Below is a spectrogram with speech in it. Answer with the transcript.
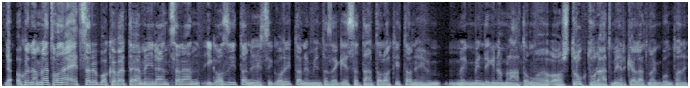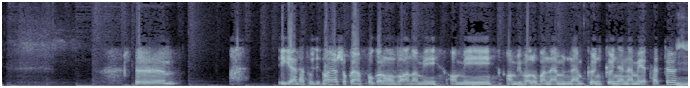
De akkor nem lett volna egyszerűbb a követelményrendszeren igazítani és szigorítani, mint az egészet átalakítani? Még mindig nem látom a, a struktúrát, miért kellett megbontani. Ö, igen, tehát ugye nagyon sok olyan fogalom van, ami, ami, ami valóban nem, nem könny, könnyen nem érthető. Uh-huh.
